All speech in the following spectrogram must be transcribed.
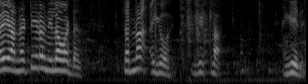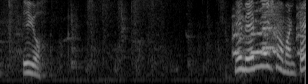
భయ్ అన్నట్టు ఈడ నిలబడ్డది. సన్నా ఇగో ఇట్లా ఇది ఇగో. మేము ఏం చేసినామంటే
